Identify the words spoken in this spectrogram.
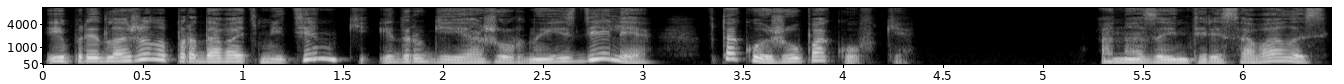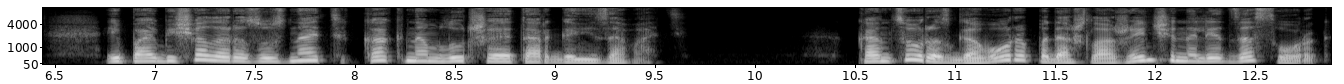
и предложила продавать метенки и другие ажурные изделия в такой же упаковке. Она заинтересовалась и пообещала разузнать, как нам лучше это организовать. К концу разговора подошла женщина лет за 40,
